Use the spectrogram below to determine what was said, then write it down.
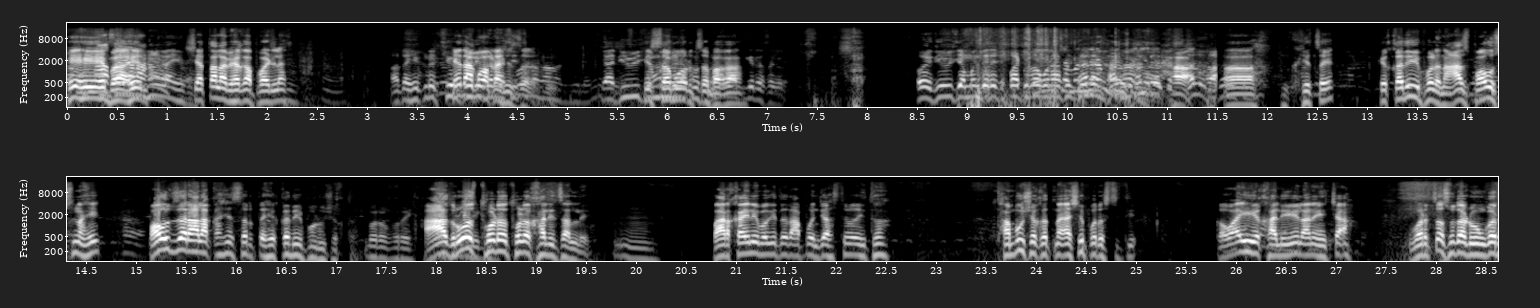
हे हे. शेताला भेगा पडल्या आता इकडे हे दाखवा काशी सर. हे समोरचं बघा. होय देवीच्या मंदिराच्या पाठीमागून असं झालं. ना. हा अ, हेच आहे. हे कधीही पडन आज पाऊस नाही. पाऊस जर आला काशी सर तर हे कधीही पडू शकतं. बरोबर आहे. आज रोज थोडं थोडं खाली चाललंय. बारकाईने बघितलं तर आपण जास्त वेळ इथं थांबू शकत नाही अशी परिस्थिती. आहे. हे खाली येईल आणि ह्याच्या वरचा सुद्धा डोंगर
